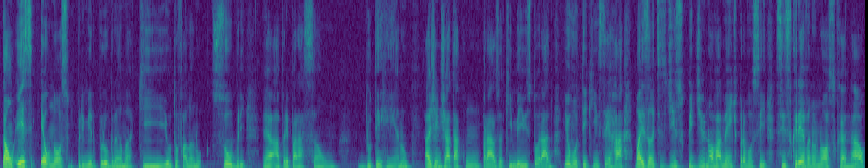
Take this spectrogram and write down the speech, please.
Então, esse é o nosso primeiro programa que eu estou falando sobre é, a preparação do terreno. A gente já está com um prazo aqui meio estourado, eu vou ter que encerrar, mas antes disso, pedir novamente para você, se inscreva no nosso canal,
